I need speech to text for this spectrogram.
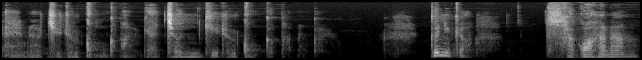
에너지를 공급하는 게 전기를 공급하는 거예요. 그러니까 사과 하나,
